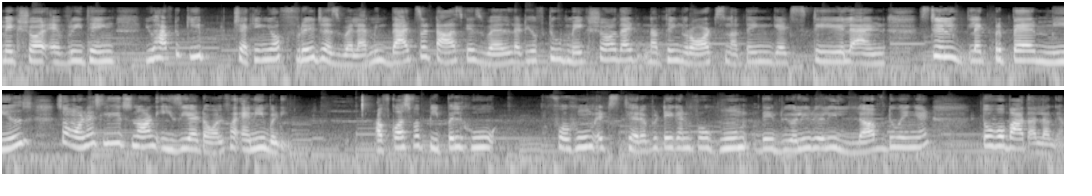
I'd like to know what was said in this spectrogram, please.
make sure everything you have to keep checking your fridge as well I mean that's a task as well that you have to make sure that nothing rots nothing get stale and still like prepare meals so honestly it's not easy at all for anybody of course for people who for whom it's therapeutic and for whom they really really love doing it तो वो बात अलग है।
